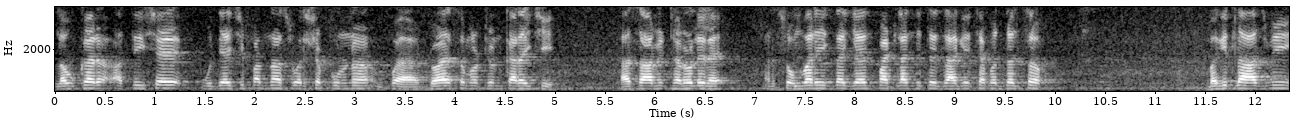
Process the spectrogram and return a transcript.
लवकर अतिशय उद्याची पन्नास वर्ष पूर्ण प- डोळ्यासमोर ठेवून करायची असं आम्ही ठरवलेलं आहे. आणि सोमवारी एकदा जयंत पाटलांनी ते जागेच्याबद्दलचं बघितलं. आज मी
